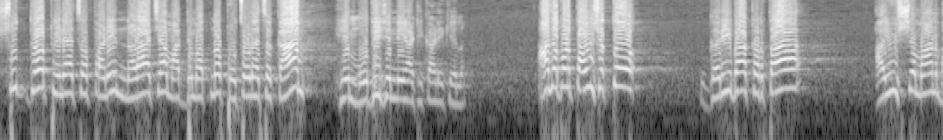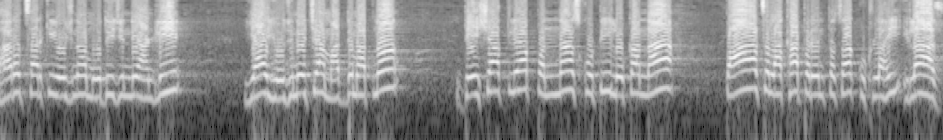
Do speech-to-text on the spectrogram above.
शुद्ध पिण्याचं पाणी नळाच्या माध्यमातून पोचवण्याचं काम हे मोदीजींनी या ठिकाणी केलं. आज आपण पाहू शकतो गरिबाकरता आयुष्यमान भारत सारखी योजना मोदीजींनी आणली. या योजनेच्या माध्यमातनं देशातल्या पन्नास कोटी लोकांना पाच लाखापर्यंतचा कुठलाही इलाज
